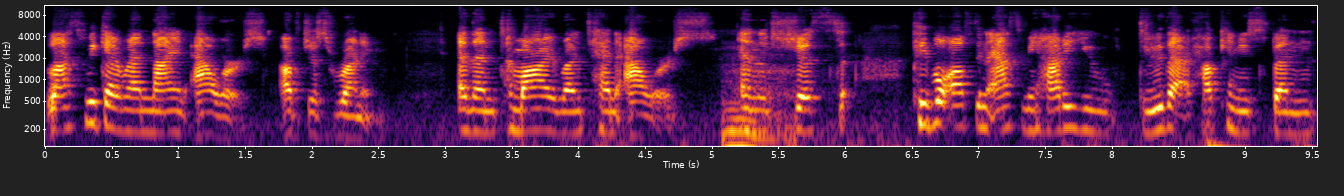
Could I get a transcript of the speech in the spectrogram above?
last week, I ran nine hours of just running, and then tomorrow I run 10 hours, mm. and it's just people often ask me, how do you do that? How can you spend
